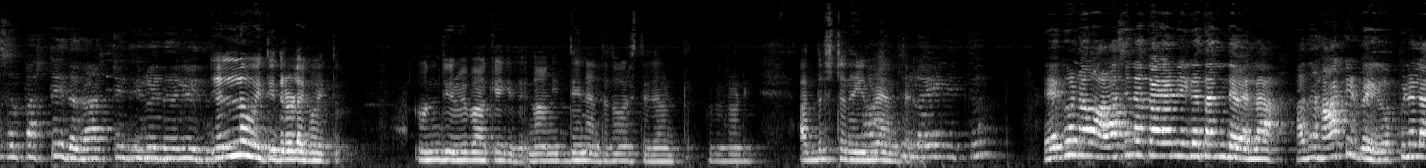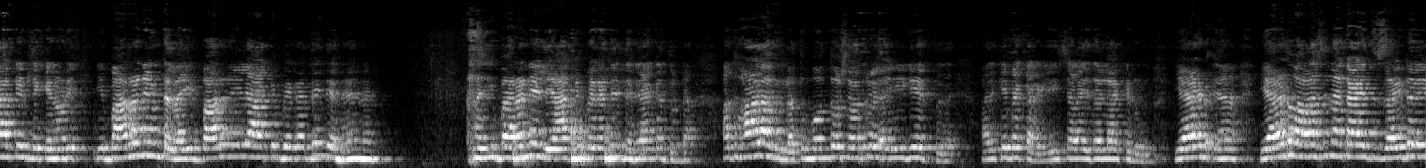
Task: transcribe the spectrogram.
ಸ್ವಲ್ಪ ಅಷ್ಟೇ ಇದ್ದಾಗ ಅಷ್ಟೇ ಇರೋದ್ರಲ್ಲಿ ಹೋಯ್ತು. ಎಲ್ಲ ಹೋಯ್ತು ಇದ್ರೊಳಗೆ ಹೋಯ್ತು. ಒಂದು ಇರುವೆ ಬಾಕಿ ಆಗಿದೆ ನಾನು ಇದ್ದೇನೆ ಅಂತ ತೋರಿಸ್ತಿದ್ದೆ ಉಂಟು. ನೋಡಿ ಅದೃಷ್ಟದ ಇರುವೆ ಅಂತ. ಹೇಗೋ ನಾವು ಹಳಸಿನಕಾಯನ್ನು ಈಗ ತಂದೇವಲ್ಲ, ಅದನ್ನ ಹಾಕಿಡ್ಬೇಕು. ಉಪ್ಪಿನಲ್ಲಿ ಹಾಕಿಡ್ಲಿಕ್ಕೆ ನೋಡಿ, ಈ ಬಾರನೆ ಉಂಟಲ್ಲ, ಈ ಬಾರನೆಯಲ್ಲಿ ಹಾಕಿಡ್ಬೇಕಂತ ಇದ್ದೇನೆ. ಈ ಬರನೆಯಲ್ಲಿ ಹಾಕಿಡ್ಬೇಕಂತ ಇದ್ದೇನೆ, ಯಾಕಂತ ಉಂಟ? ಅದು ಹಾಳಾಗಿಲ್ಲ ತುಂಬ ಒಂದು ವರ್ಷ ಆದ್ರೂ ಹೀಗೆ ಇರ್ತದೆ. ಅದಕ್ಕೆ ಬೇಕಾಗಿ ಈ ಸಲ ಇದರಲ್ಲಿ ಹಾಕಿಡುದು ಎರಡು ಎರಡು ಹಲಸಿನಕಾಯಿದು ಸೈಡಲ್ಲಿ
